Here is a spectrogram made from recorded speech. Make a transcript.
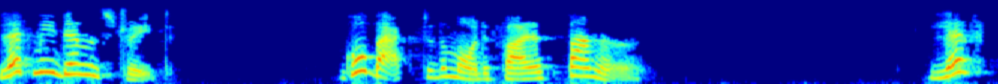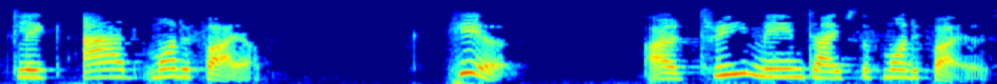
Let me demonstrate. Go back to the Modifiers panel. Left-click Add Modifier. Here are three main types of modifiers.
